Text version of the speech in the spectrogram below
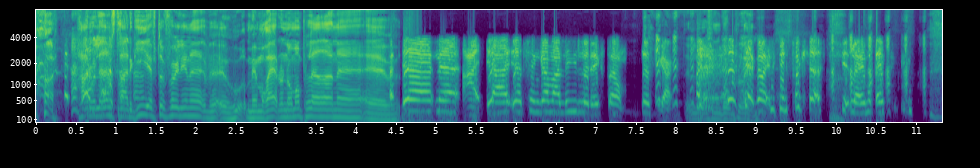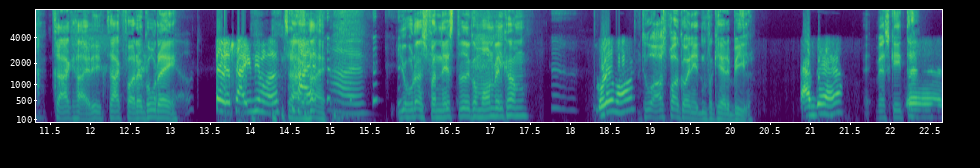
godt. Har du lavet en strategi efterfølgende? Øh, Memorerer du nummerpladerne? Øh, Ja, nej, ej, jeg, jeg tænker mig lige lidt ekstra om næste gang. Det lyder som en god plan. jeg går ind i en forkert eller en rigtig. tak, Heidi. Tak for det. God dag. Øh, tak i lige måde. Tak, hej. Hej. Jonas fra Næstved, godmorgen, velkommen. Godmorgen. Du har også prøvet at gå ind i den forkerte bil. Jamen, det er jeg. Hvad skete der? Øh,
